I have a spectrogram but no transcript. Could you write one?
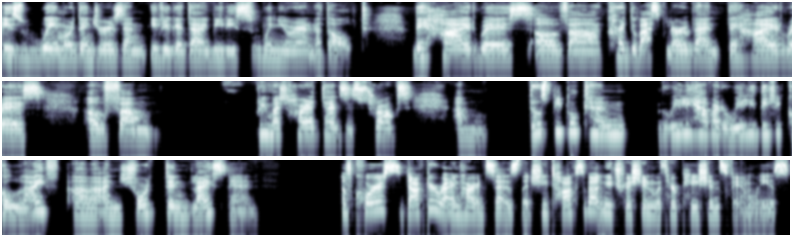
is way more dangerous than if you get diabetes when you're an adult. The high risk of uh, cardiovascular event, the high risk of um, pretty much heart attacks and strokes, um, those people can really have a really difficult life uh, and shortened lifespan. Of course, Dr. Reinhart says that she talks about nutrition with her patients' families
